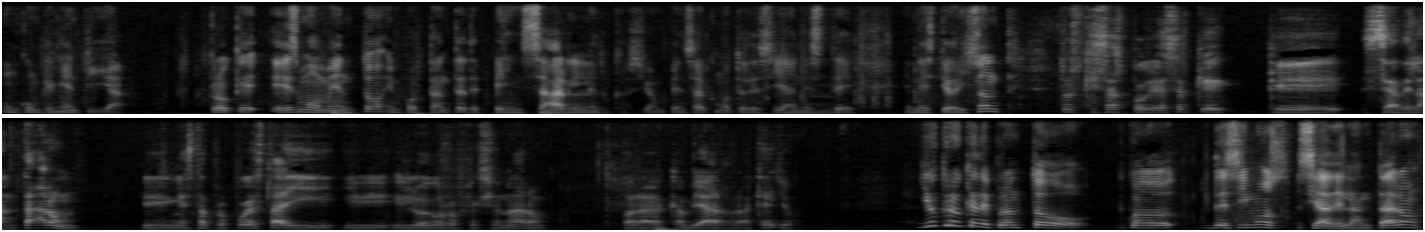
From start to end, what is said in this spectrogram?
un cumplimiento y ya. Creo que es momento importante de pensar en la educación, pensar, como te decía, en, este, en este horizonte. Entonces, quizás podría ser que, que se adelantaron en esta propuesta y luego reflexionaron para cambiar aquello. Yo creo que de pronto, cuando decimos se adelantaron,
